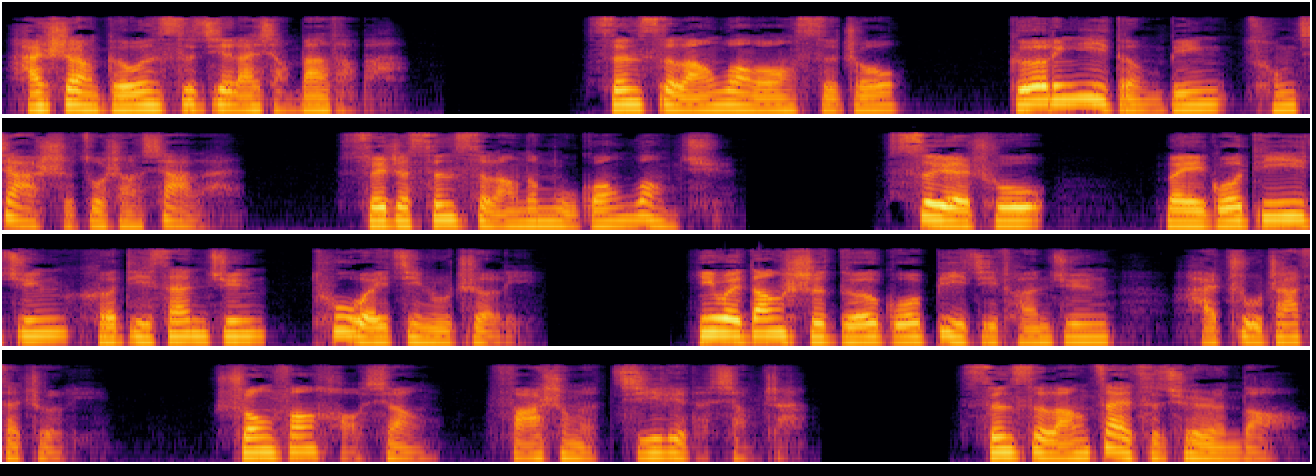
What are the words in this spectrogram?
还是让格温斯基来想办法吧。森四郎望了望四周，格林一等兵从驾驶座上下来，随着森四郎的目光望去。四月初，美国第一军和第三军突围进入这里，因为当时德国 B 集团军还驻扎在这里。双方好像发生了激烈的巷战。森四郎再次确认道：“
